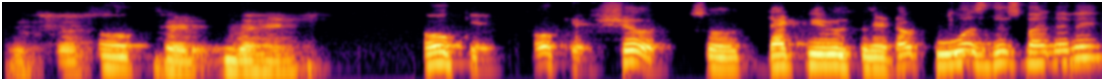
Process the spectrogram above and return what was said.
which was Okay. said in the hint. Okay, okay, sure. So that we will figure it out. Who was this, by the way?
